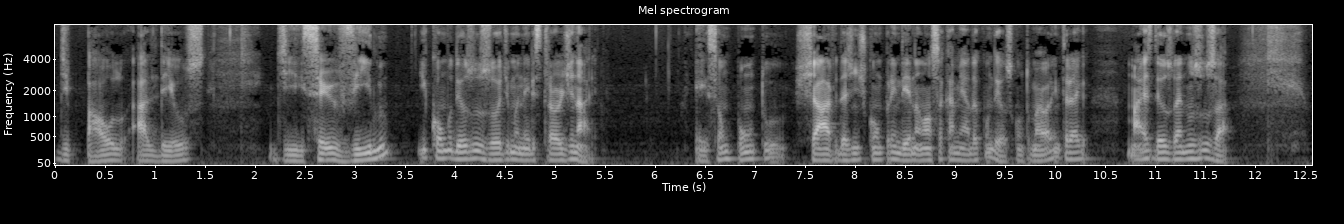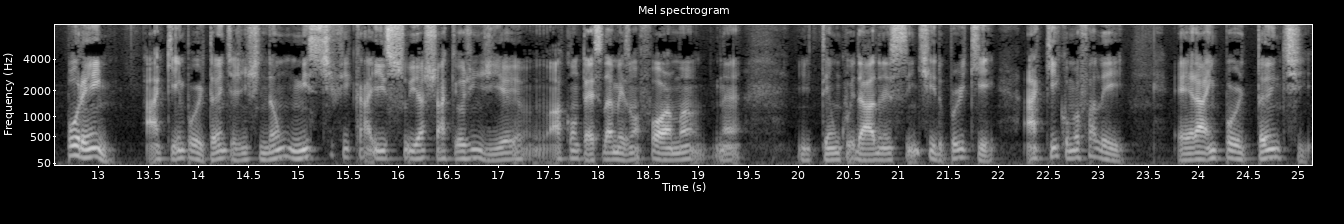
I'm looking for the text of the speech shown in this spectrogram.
de Paulo a Deus, de servi-lo e como Deus usou de maneira extraordinária. Esse é um ponto chave da gente compreender na nossa caminhada com Deus. Quanto maior a entrega, mais Deus vai nos usar. Porém, Aqui é importante a gente não mistificar isso e achar que hoje em dia acontece da mesma forma, né? E ter um cuidado nesse sentido. Porque aqui, como eu falei, era importante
